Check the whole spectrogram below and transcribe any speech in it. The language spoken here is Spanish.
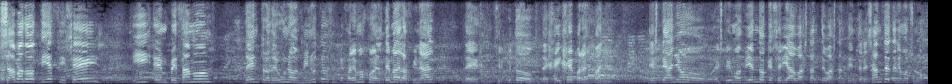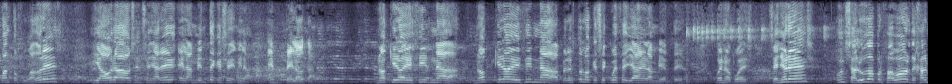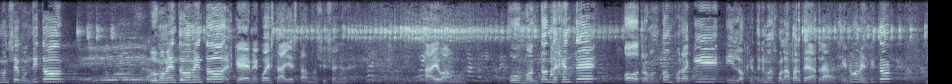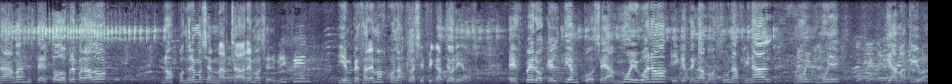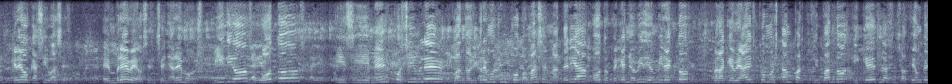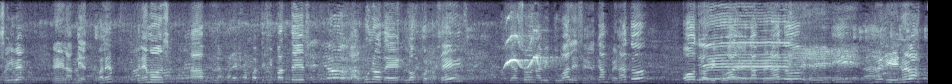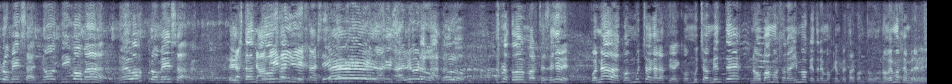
Sábado 16 y empezamos dentro de unos minutos, empezaremos con el tema de la final del circuito de GIG para España. Este año estuvimos viendo que sería bastante, bastante interesante, tenemos unos cuantos jugadores y ahora os enseñaré el ambiente que se... Mira, en pelota. No quiero decir nada, no quiero decir nada, pero esto es lo que se cuece ya en el ambiente. Bueno, pues, señores, un saludo, por favor, dejadme un segundito. Un momento, un momento, es que me cuesta, ahí estamos, sí señores. Ahí vamos. Un montón de gente, otro montón por aquí y los que tenemos por la parte de atrás. Y en un momentito, nada más esté todo preparado, nos pondremos en marcha, haremos el briefing y empezaremos con las clasificatorias. Espero que el tiempo sea muy bueno y que tengamos una final muy, muy llamativa. Creo que así va a ser. En breve os enseñaremos vídeos, fotos y si me es posible, cuando entremos un poco más en materia, otro pequeño vídeo en directo para que veáis cómo están participando y qué es la sensación que se vive en el ambiente, ¿vale? Tenemos a las parejas participantes, algunos de los conocéis, ya son habituales en el campeonato, otro habitual en el campeonato y, y nuevas promesas, no digo más, nuevas promesas. Están También todos hay aquí. viejas, ¿eh? ¡Eh! También hay viejas, al oro. oro. Todo en marcha, señores. Pues nada, con muchas gracias y con mucho ambiente, nos vamos ahora mismo que tenemos que empezar con todo. Nos vemos en breve.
